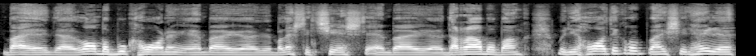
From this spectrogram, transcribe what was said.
bij de landbouwboekhouding en bij de belastingchest en bij de Rabobank. Maar die houdt ook op bij zijn hele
